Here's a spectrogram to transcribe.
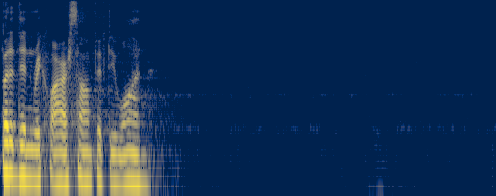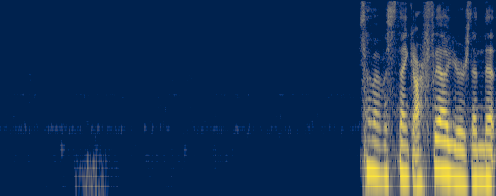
But it didn't require Psalm 51. Some of us think our failures and that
